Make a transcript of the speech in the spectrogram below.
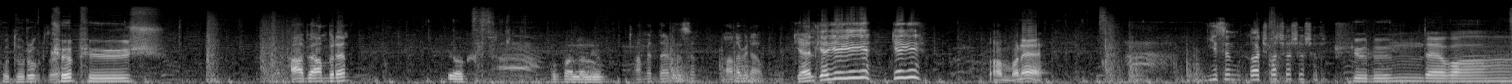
Kuduruk Burada. köpüş. Abi Ambren. Yok. Toparlanıyor. Ahmet neredesin? Ana binam. Gel gel gel gel gel gel gel. Lan bu ne? İyisin kaç kaç kaç kaç. Gülüm de var.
